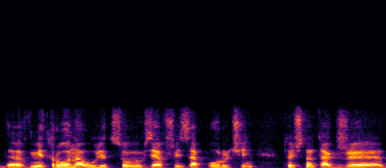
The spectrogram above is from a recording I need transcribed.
в метро, на улицу, взявшись за поручень, точно так же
